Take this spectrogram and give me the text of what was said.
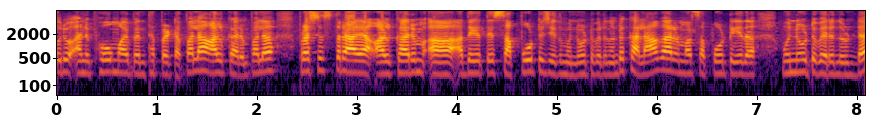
ഒരു അനുഭവവുമായി ബന്ധപ്പെട്ട് പല ആൾക്കാരും പല പ്രശസ്തരായ ആൾക്കാരും അദ്ദേഹത്തെ സപ്പോർട്ട് ചെയ്ത് മുന്നോട്ട് വരുന്നുണ്ട്. കലാകാരന്മാർ സപ്പോർട്ട് ചെയ്ത് മുന്നോട്ട് വരുന്നുണ്ട്.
